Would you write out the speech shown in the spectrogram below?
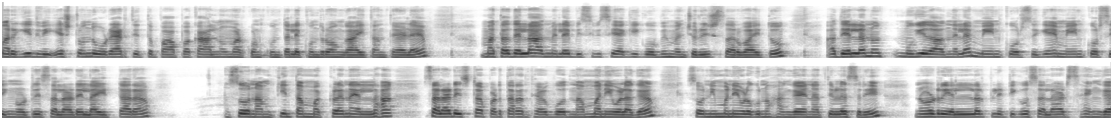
ಮರಗಿದ್ವಿ, ಎಷ್ಟೊಂದು ಓಡಾಡ್ತಿತ್ತು ಪಾಪ, ಕಾಲು ನೋವು ಮಾಡ್ಕೊಂಡು ಕುಂತಲ್ಲೇ ಕುಂದ್ರೋ ಹಂಗಾಯ್ತು ಅಂತೇಳಿ ಮತ್ತು ಅದೆಲ್ಲ ಆದಮೇಲೆ ಬಿಸಿ ಬಿಸಿಯಾಗಿ ಗೋಬಿ ಮಂಚೂರಿ ಸರ್ವ್ ಆಯಿತು. ಅದೆಲ್ಲನೂ ಮುಗಿದಾದಮೇಲೆ ಮೇನ್ ಕೋರ್ಸಿಗೆ ಮೇನ್ ಕೋರ್ಸಿಗೆ ನೋಡ್ರಿ ಸಲಾಡ್ ಎಲ್ಲ ಇಟ್ಟಾರ. ಸೊ ನಮ್ಗಿಂತ ಮಕ್ಕಳನ್ನ ಎಲ್ಲ ಸಲಾಡ್ ಇಷ್ಟಪಡ್ತಾರೆ ಅಂತ ಹೇಳ್ಬೋದು ನಮ್ಮ ಮನೆಯೊಳಗೆ ಸೊ ನಿಮ್ಮ ಮನೆಯೊಳಗೂ ಹಂಗೆ ಏನೋ ತಿಳಿಸ್ರಿ. ನೋಡ್ರಿ ಎಲ್ಲರ ಪ್ಲೇಟಿಗೂ ಸಲಾಡ್ಸ್ ಹೆಂಗೆ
